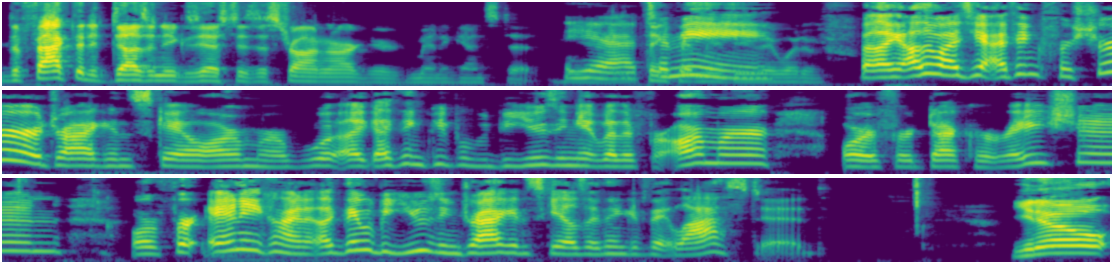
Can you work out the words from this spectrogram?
The fact that it doesn't exist is a strong argument against it. Yeah, you'd to think that maybe me- they would have. But like otherwise, yeah, I think for sure dragon scale armor. would Like I think people would be using it whether for armor or for decoration or for mm. any kind of like they would be using dragon scales. I think if they lasted. You know,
